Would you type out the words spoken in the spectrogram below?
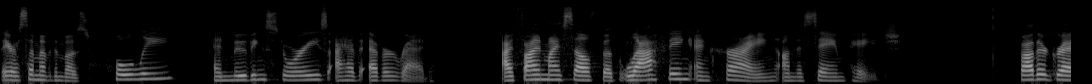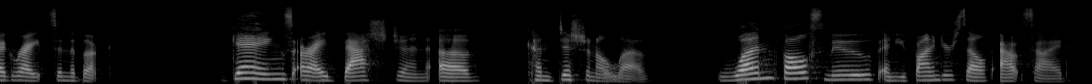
They are some of the most holy and moving stories I have ever read. I find myself both laughing and crying on the same page. Father Greg writes in the book Gangs are a bastion of conditional love. One false move and you find yourself outside.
